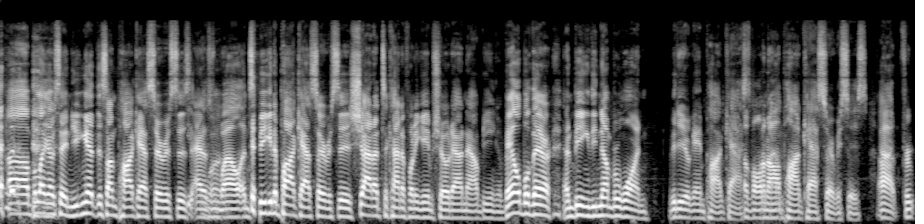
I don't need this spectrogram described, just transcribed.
Uh, but like I was saying, you can get this on podcast services as one. well. And speaking of podcast services, shout out to Kinda Funny Game Showdown now being available there and being the number one video game podcast Of all on all podcast services. Uh, for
